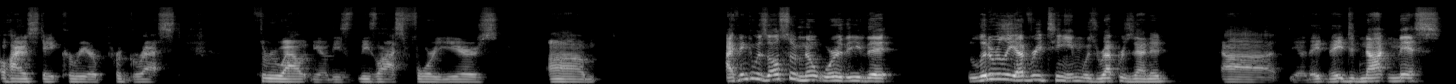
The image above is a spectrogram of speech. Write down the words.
Ohio State career progressed throughout, you know, these these last four years. Um, I think it was also noteworthy that literally every team was represented. Uh, you know, they, they did not miss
